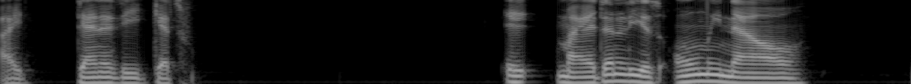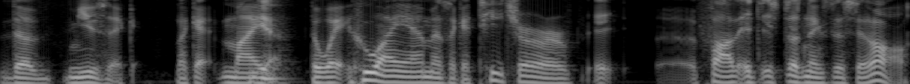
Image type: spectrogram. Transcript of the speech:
identity gets it my identity is only now the music like uh, my Yeah. the way who i am as like a teacher or it, uh, father it just doesn't exist at all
